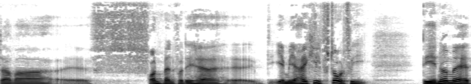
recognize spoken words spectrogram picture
der var øh, frontmand for det her. Øh, jamen, jeg har ikke helt forstået det, fordi det er noget med, at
